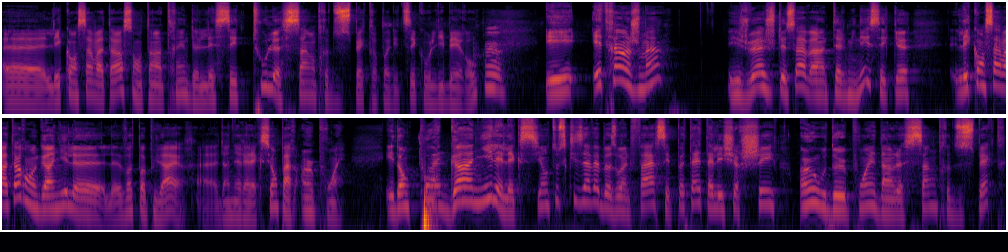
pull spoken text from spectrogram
les conservateurs sont en train de laisser tout le centre du spectre politique aux libéraux. Hmm. Et étrangement, et je veux ajouter ça avant de terminer, c'est que les conservateurs ont gagné le, le vote populaire à la dernière élection par un point. Et donc, pour gagner l'élection, tout ce qu'ils avaient besoin de faire, c'est peut-être aller chercher un ou deux points dans le centre du spectre.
